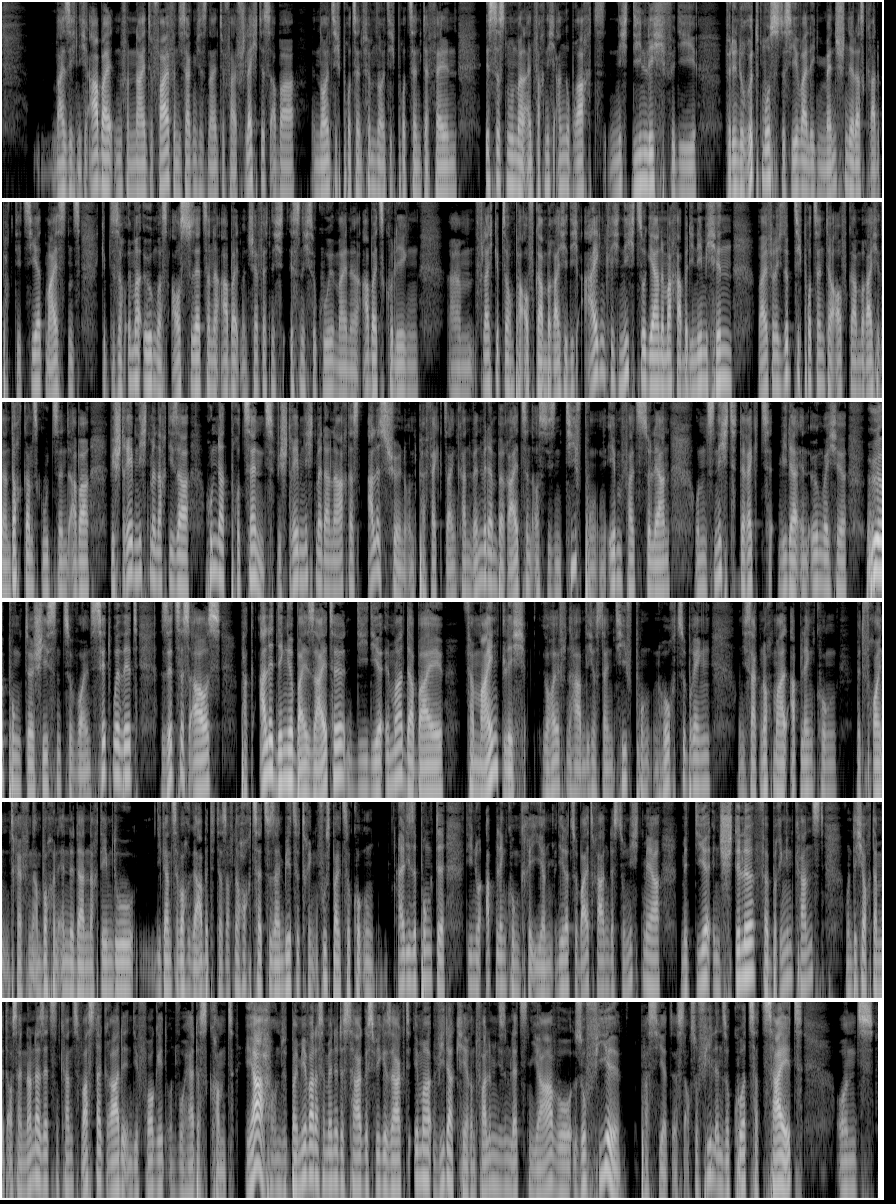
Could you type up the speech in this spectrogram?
weiß ich nicht, arbeiten von 9 to 5 und ich sage nicht, dass 9 to 5 schlecht ist, aber in 90 Prozent, 95 Prozent der Fällen ist das nun mal einfach nicht angebracht, nicht dienlich für die für den Rhythmus des jeweiligen Menschen, der das gerade praktiziert. Meistens gibt es auch immer irgendwas auszusetzen an der Arbeit. Mein Chef ist nicht, ist nicht so cool, meine Arbeitskollegen ähm, vielleicht gibt es auch ein paar Aufgabenbereiche, die ich eigentlich nicht so gerne mache, aber die nehme ich hin, weil vielleicht 70 Prozent der Aufgabenbereiche dann doch ganz gut sind. Aber wir streben nicht mehr nach dieser 100 Prozent. Wir streben nicht mehr danach, dass alles schön und perfekt sein kann, wenn wir dann bereit sind, aus diesen Tiefpunkten ebenfalls zu lernen und uns nicht direkt wieder in irgendwelche Höhepunkte schießen zu wollen. Sit with it, sitz es aus, pack alle Dinge beiseite, die dir immer dabei vermeintlich geholfen haben, dich aus deinen Tiefpunkten hochzubringen. Und ich sage nochmal, Ablenkung mit Freunden treffen, am Wochenende dann, nachdem du die ganze Woche gearbeitet hast, auf einer Hochzeit zu sein, Bier zu trinken, Fußball zu gucken. All diese Punkte, die nur Ablenkung kreieren, die dazu beitragen, dass du nicht mehr mit dir in Stille verbringen kannst und dich auch damit auseinandersetzen kannst, was da gerade in dir vorgeht und woher das kommt. Ja, und bei mir war das am Ende des Tages, wie gesagt, immer wiederkehrend, vor allem in diesem letzten Jahr, wo so viel passiert ist. Auch so viel in so kurzer Zeit. Und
